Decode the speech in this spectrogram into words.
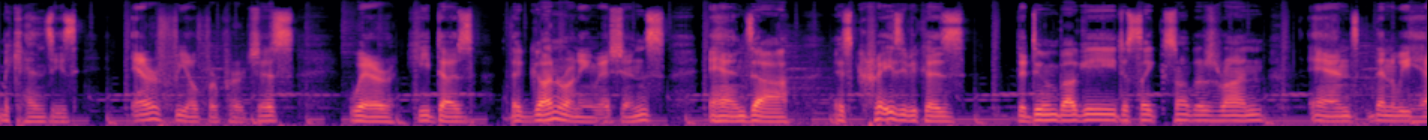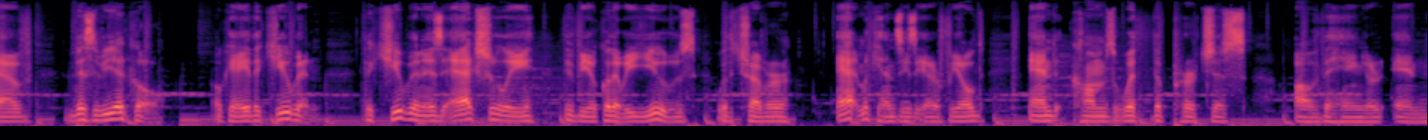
McKenzie's airfield for purchase, where he does the gun running missions. And uh, it's crazy because the Doom Buggy, just like Smuggler's Run, and then we have this vehicle, okay, the Cuban. The Cuban is actually the vehicle that we use with Trevor at McKenzie's airfield and comes with the purchase of the hangar in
